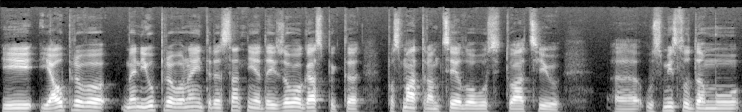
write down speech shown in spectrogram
I ja upravo, meni upravo najinteresantnije da iz ovog aspekta posmatram celu ovu situaciju uh, u smislu da mu,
